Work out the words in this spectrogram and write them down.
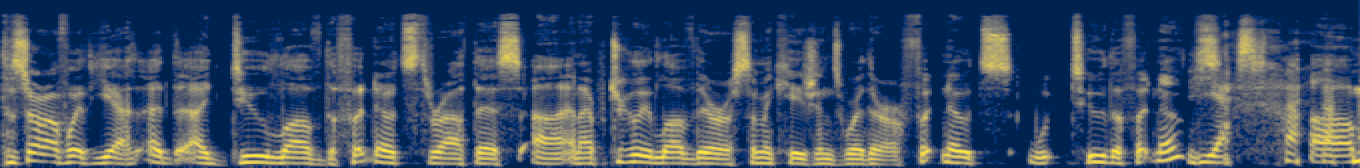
To start off with, yes, I, I do love the footnotes throughout this, uh, and I particularly love there are some occasions where there are footnotes w- to the footnotes. Yes, um,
